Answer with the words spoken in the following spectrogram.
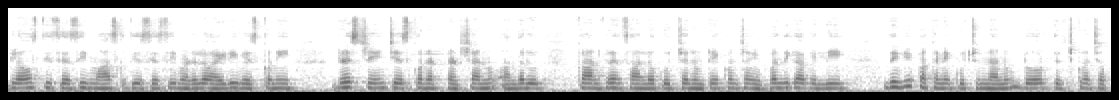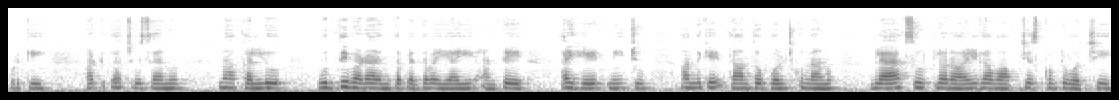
గ్లౌస్ తీసేసి మాస్క్ తీసేసి మెడలో ఐడి వేసుకొని డ్రెస్ చేంజ్ చేసుకున్నట్టు నడిచాను అందరూ. కాన్ఫరెన్స్ హాల్లో కూర్చొని ఉంటే కొంచెం ఇబ్బందిగా వెళ్ళి దివ్య పక్కనే కూర్చున్నాను. డోర్ తెరుచుకున్న చప్పుడుకి అటుగా చూశాను. నా కళ్ళు బుద్ధివడ ఎంత పెద్దవయ్యాయి అంటే ఐ హేట్ నీచు అందుకే దాంతో పోల్చుకున్నాను. బ్లాక్ సూట్లో రాయల్గా వాక్ చేసుకుంటూ వచ్చి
